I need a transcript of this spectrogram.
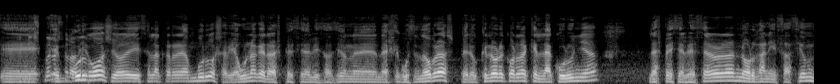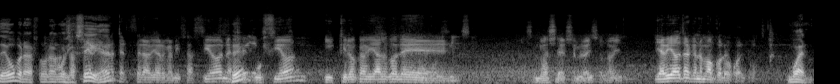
Eh, en había Burgos, yo hice la carrera en Burgos, había una que era especialización en ejecución de obras, pero creo recordar que en La Coruña la especialización era en organización de obras, una cosa así. Había ¿eh? tercera había organización, ejecución y creo que había algo de. No sé, se me lo hizo, ¿no? Y había otra que no me acuerdo cuál. Bueno,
